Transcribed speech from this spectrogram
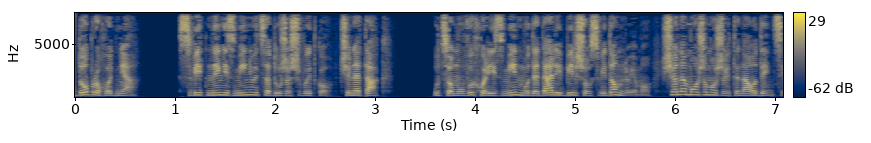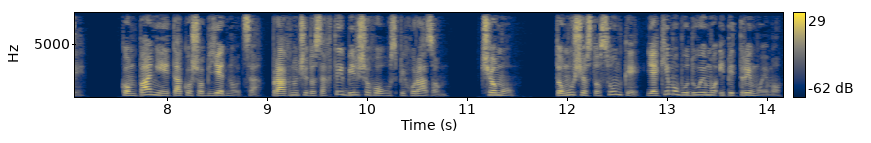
Доброго дня. Світ нині змінюється дуже швидко, чи не так? У цьому вихорі змін ми дедалі більше усвідомлюємо, що не можемо жити наодинці. Компанії також об'єднуються, прагнучи досягти більшого успіху разом. Чому? Тому що стосунки, які ми будуємо і підтримуємо,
